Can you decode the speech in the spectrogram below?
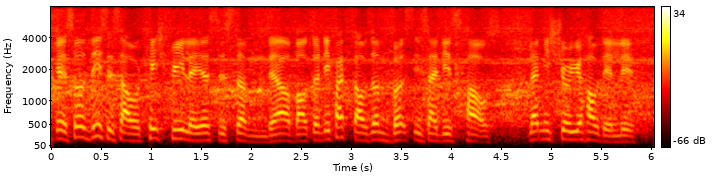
Okay, so this is our cage-free layer system. There are about 25,000 birds inside this house. Let me show you how they live.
